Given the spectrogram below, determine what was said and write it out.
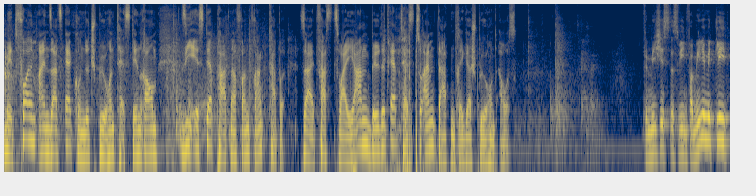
Mit vollem Einsatz erkundet Spürhund Test den Raum. Sie ist der Partner von Frank Tappe. Seit fast zwei Jahren bildet er Test zu einem Datenträger-Spürhund aus. Für mich ist das wie ein Familienmitglied.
